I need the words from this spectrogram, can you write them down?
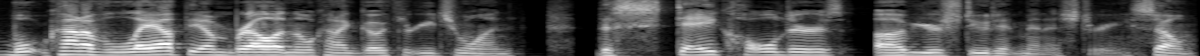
We'll kind of lay out the umbrella and then we'll kind of go through each one. The stakeholders of your student ministry. So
